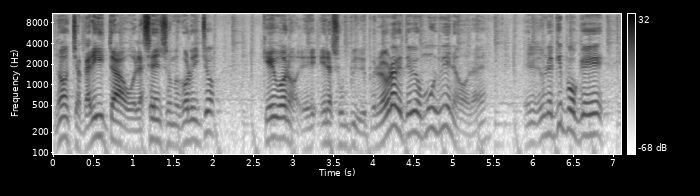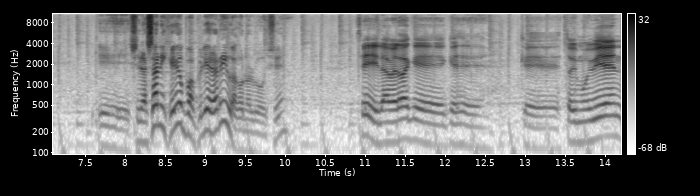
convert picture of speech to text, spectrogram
¿no? Chacarita o el ascenso, mejor dicho, que bueno, eh, eras un pibe. Pero la verdad que te veo muy bien ahora, ¿eh? Eh, Un equipo que eh, se las han ingeniado para pelear arriba con el Boys, ¿eh? Sí, la verdad que, que- estoy muy bien.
